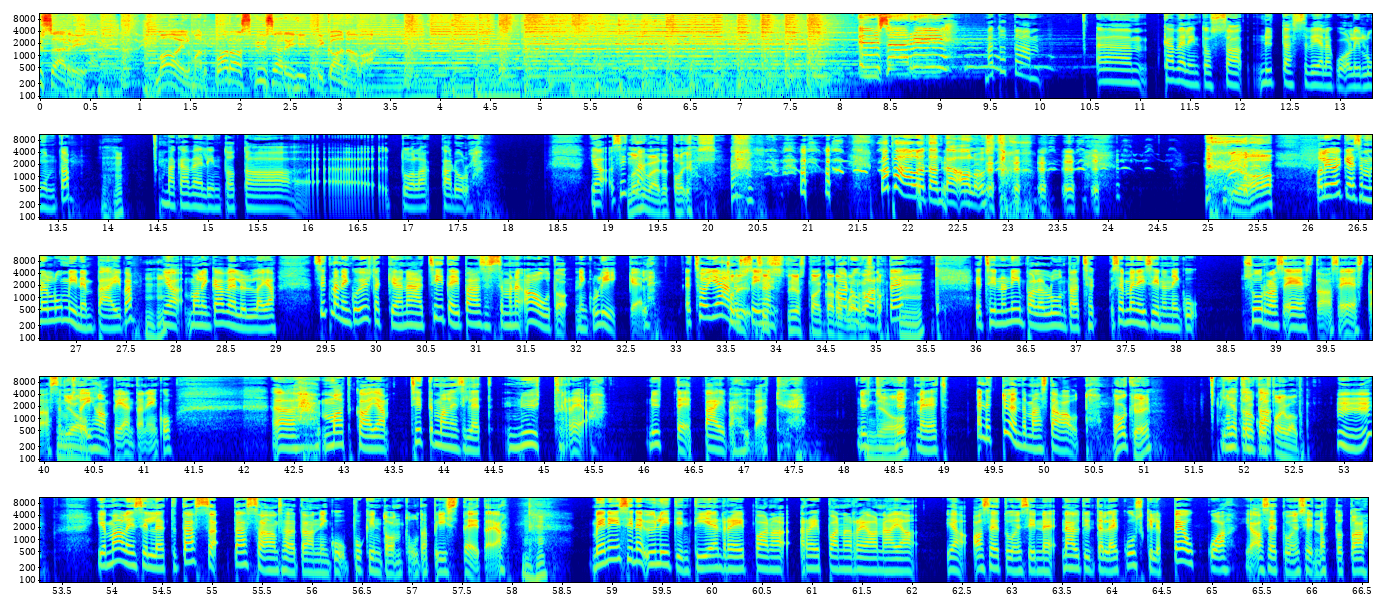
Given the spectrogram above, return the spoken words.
Ysäri. Maailman paras Ysäri-hittikanava. Ysäri! Mä tota, ähm, kävelin tuossa nyt tässä vielä, kun oli lunta. Mm-hmm. Mä kävelin tota, äh, tuolla kadulla. Ja sit No mä, hyvä, että tojassa. mäpä aloitan tämän alusta. Joo. Oli oikein semmoinen luminen päivä mm-hmm. ja mä olin kävelyllä ja sit mä niinku yhtäkkiä näen, että siitä ei pääse semmoinen auto niinku liikkeelle. Et se on Se jäänyt oli siihen siis jostain kadun, varteen. Mm. että siinä on niin paljon lunta, että se, se meni siinä niinku surras ees taas ees taas semmoista Joo. ihan pientä niinku, äh, matkaa. Ja sitten mä olin silleen, että nyt Rea, nyt tee päivä hyvä työ. Nyt, Joo. nyt menet, menet työntämään sitä autoa. Okei. Okay. No, Ja se kuulostaa hyvältä. Mm. Ja mä olin silleen, että tässä, tässä ansaitaan niinku pukin tontulta pisteitä. Ja Mhm. menin sinne, ylitin tien reippaana, reippaana reana ja, ja asetuin sinne, näytin tälleen kuskille peukkua ja asetuin sinne tota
